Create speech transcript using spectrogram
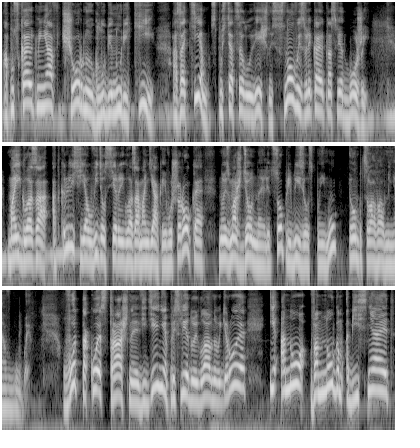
опускают меня в черную глубину реки, а затем, спустя целую вечность, снова извлекают на свет Божий – Мои глаза открылись, и я увидел серые глаза маньяка. Его широкое, но изможденное лицо приблизилось к моему, и он поцеловал меня в губы. Вот такое страшное видение преследует главного героя, и оно во многом объясняет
